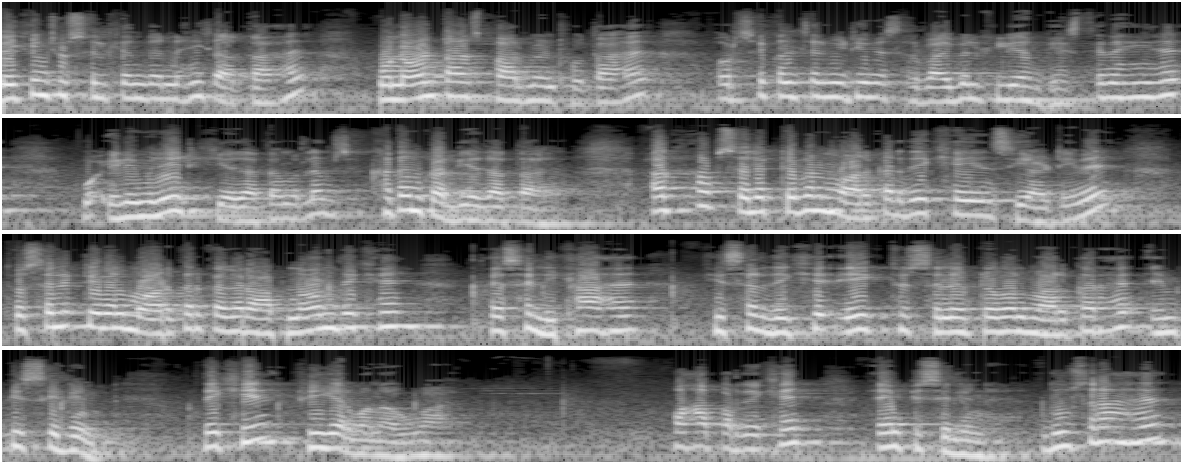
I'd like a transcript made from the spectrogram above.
लेकिन जो सेल के अंदर नहीं जाता है, वो नॉन ट्रांसफार्मेंट होता है और उसे कल्चर मीडियम में सर्वाइवल के लिए हम भेजते नहीं है, वो एलिमिनेट किया जाता है मतलब उसे खत्म कर दिया जाता है। अगर आप सेलेक्टेबल मार्कर देखें एनसीआरटी में तो सेलेक्टेबल मार्कर का अगर आप नाम देखें तो ऐसे लिखा है कि सर देखिए, एक तो सेलेक्टेबल मार्कर है एम्पीसिलिन देखिए फिगर बना हुआ है। वहाँ पर देखें एम्पिसिलिन है। दूसरा है,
